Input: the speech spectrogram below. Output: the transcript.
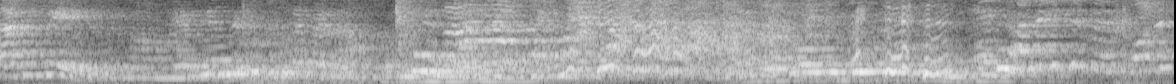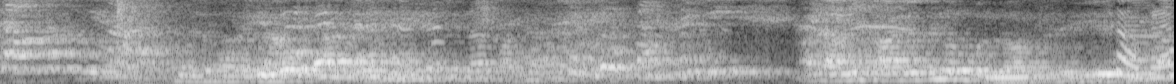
লাগবে। এমনিতে দেবে না এখানেই দেবে পরে দাও না তুমি আর দিয়েছি না পাঠাতে। আরে আমি তো আগের দিনও বললাম আমি তো দিয়ে ও তো দাঁড়িয়ে আছে ওকে এমনি ঢুকতে দেবে এই যে আমাদের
